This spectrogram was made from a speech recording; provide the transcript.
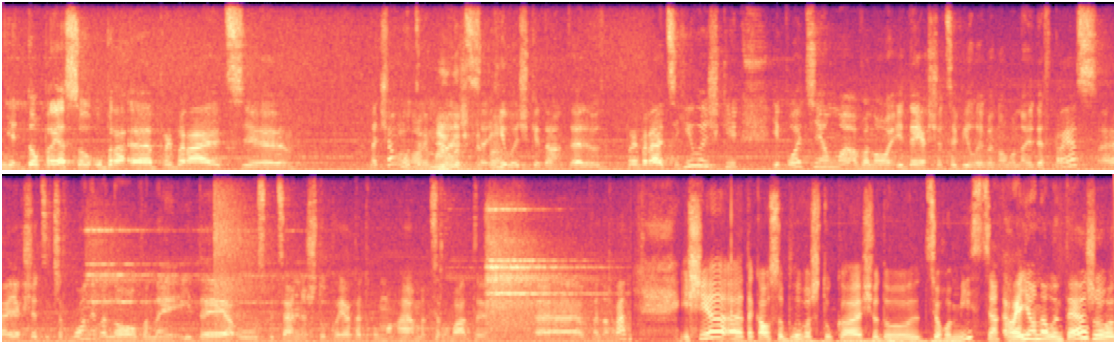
ні, до пресу убра, прибирають. На чому Ага, тримаються гілочки, гілочки, да. Прибираються гілочки, і потім воно йде, якщо це біле вино, воно йде в прес. Якщо це червоне вино, воно йде у спеціальну штуку, яка допомагає мацерувати виноград. І ще е, така особлива штука щодо цього місця. Район Алентежо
